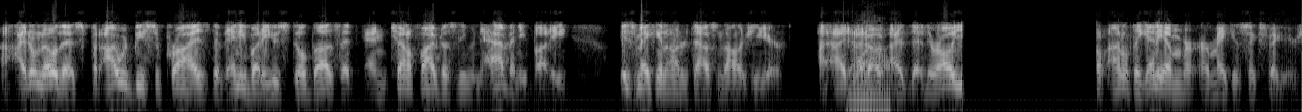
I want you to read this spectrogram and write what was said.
I don't know this, but I would be surprised if anybody who still does it, and Channel Five doesn't even have anybody, is making a hundred thousand dollars a year. I, I, wow. I don't. I, they're all. I don't think any of them are, are making six figures.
